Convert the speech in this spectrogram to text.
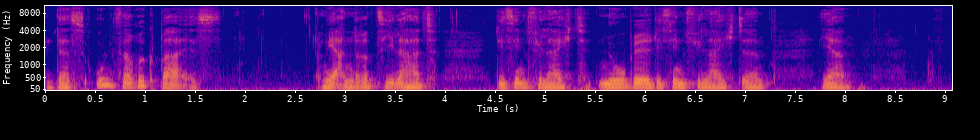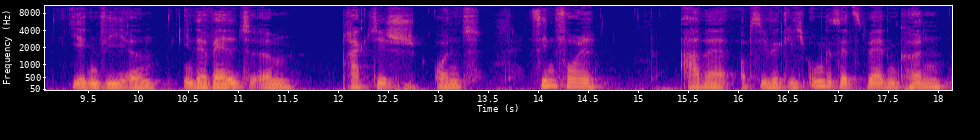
das unverrückbar ist. Wer andere Ziele hat, die sind vielleicht nobel, die sind vielleicht äh, ja irgendwie äh, in der Welt äh, praktisch und sinnvoll, aber ob sie wirklich umgesetzt werden können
